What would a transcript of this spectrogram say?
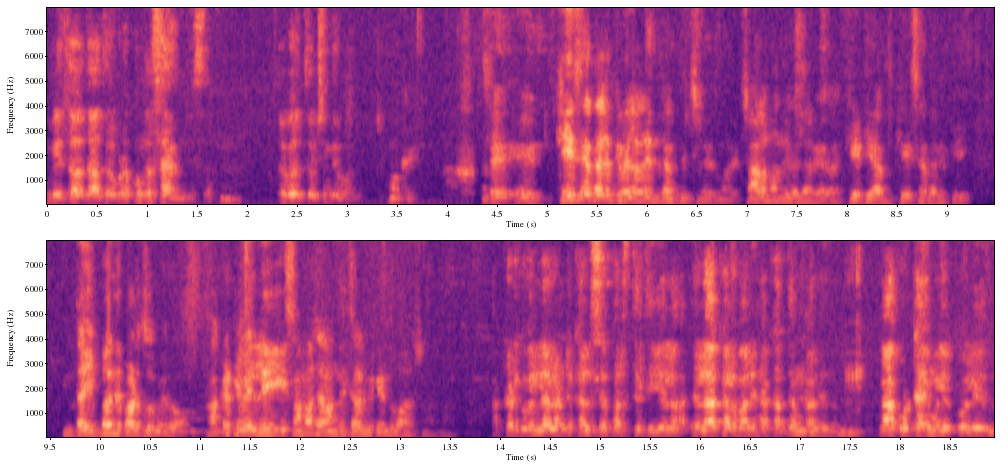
మిగతా దాతలు కూడా కొందరు సాయం చేశారు. ఉమ్. ఎవరికి వచ్చింది వాళ్ళు. ఓకే. అంటే కేసీఆర్ దగ్గరికి వెళ్ళాలని ఎందుకు అనిపించలేదు మరి? చాలా మంది వెళ్ళారు కదా కేటీఆర్ కేసీఆర్ దగ్గరికి. ఇంత ఇబ్బంది పడుతూ మీరు? అక్కడికి వెళ్ళి ఈ సమాచారం అందించాలని మీకు ఎందుకు ఆలోచన? అక్కడికి వెళ్ళాలంటే కలిసే పరిస్థితి ఎలా? ఎలా కలవాలి? నాకు అర్థం కాలేదు. నాకు టైం ఎక్కువ లేదు.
